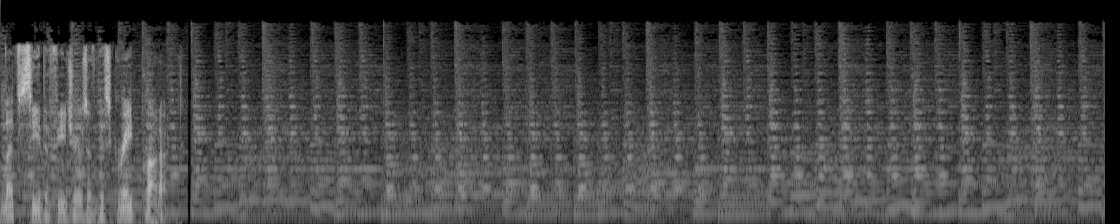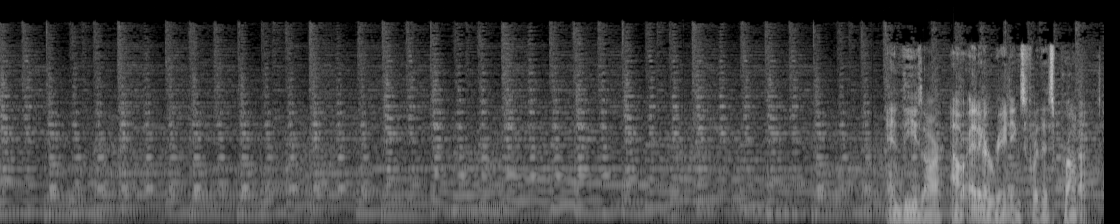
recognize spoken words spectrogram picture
Let's see the features of this great product. And these are our editor ratings for this product.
